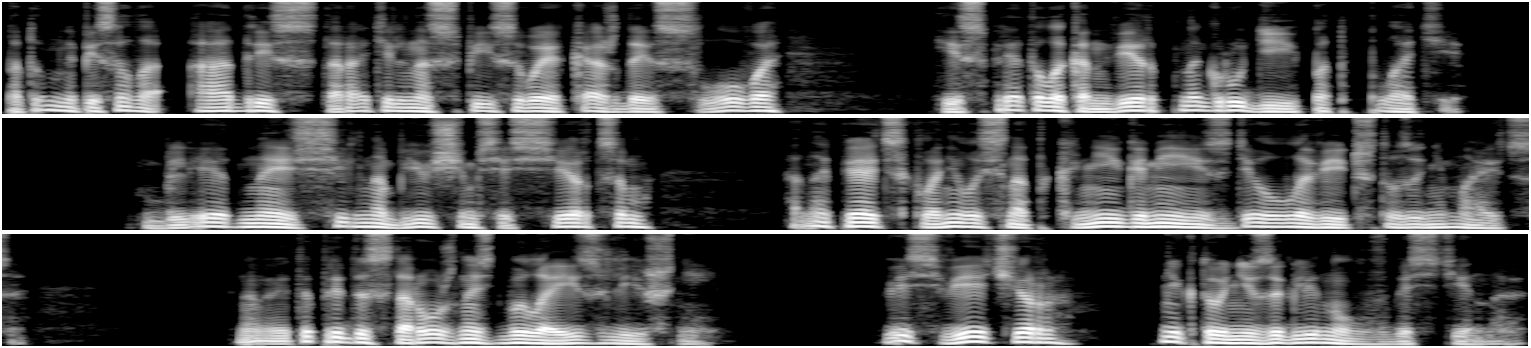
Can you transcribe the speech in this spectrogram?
Потом написала адрес, старательно списывая каждое слово, и спрятала конверт на груди под платье. Бледная, сильно бьющимся сердцем, она опять склонилась над книгами и сделала вид, что занимается. Но эта предосторожность была излишней. Весь вечер никто не заглянул в гостиную.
